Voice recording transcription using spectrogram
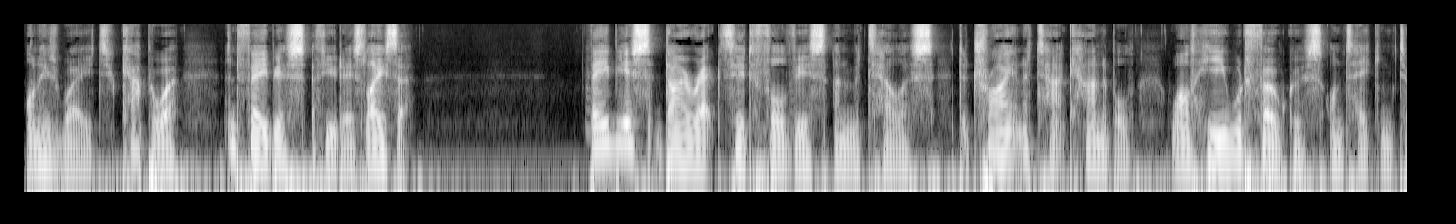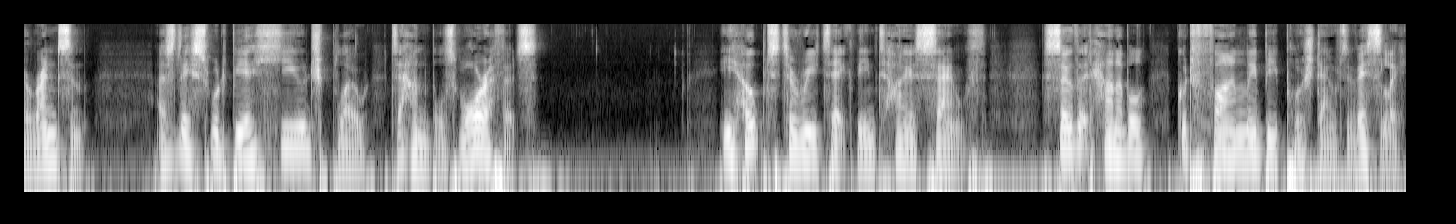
on his way to Capua, and Fabius a few days later. Fabius directed Fulvius and Metellus to try and attack Hannibal while he would focus on taking Tarentum, as this would be a huge blow to Hannibal's war efforts. He hoped to retake the entire south so that Hannibal could finally be pushed out of Italy.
